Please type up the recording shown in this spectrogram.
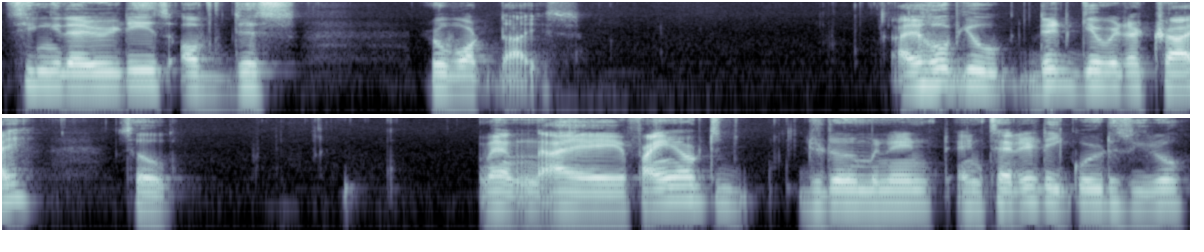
singularities of this robot dies. I hope you did give it a try. So when I find out determinant and set it equal to 0,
